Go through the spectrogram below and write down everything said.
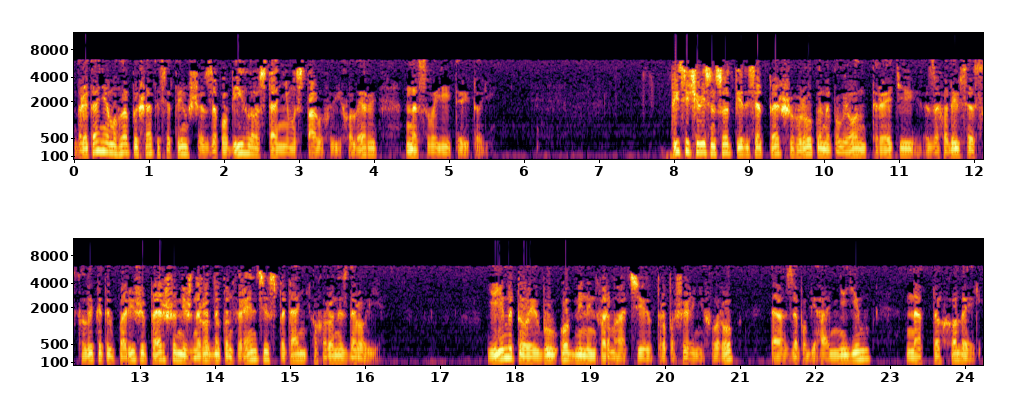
Британія могла пишатися тим, що запобігла останньому спалахові холери на своїй території. 1851 року Наполеон III заходився скликати в Парижі першу міжнародну конференцію з питань охорони здоров'я. Її метою був обмін інформацією про поширені хвороб та запобігання їм надто холері.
